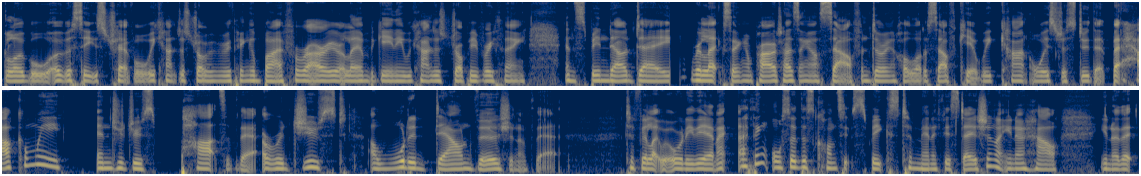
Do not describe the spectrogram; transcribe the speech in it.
global overseas travel. We can't just drop everything and buy a Ferrari or a Lamborghini. We can't just drop everything and spend our day relaxing and prioritizing ourselves and doing a whole lot of self care. We can't always just do that. But how can we introduce parts of that, a reduced, a watered down version of that? To feel like we're already there. And I, I think also this concept speaks to manifestation. Like, you know, how, you know, that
